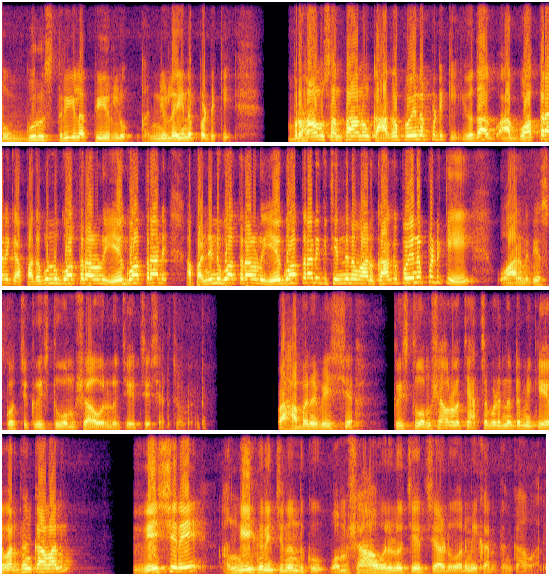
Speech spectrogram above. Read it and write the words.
ముగ్గురు స్త్రీల పేర్లు అన్యులైనప్పటికీ అబ్రహాము సంతానం కాకపోయినప్పటికీ యూదా ఆ గోత్రానికి ఆ పదకొండు గోత్రాలను ఏ గోత్రాన్ని ఆ పన్నెండు గోత్రాలలో ఏ గోత్రానికి చెందిన వారు కాకపోయినప్పటికీ వారిని తీసుకొచ్చి క్రీస్తు వంశావళిలో చేర్చేశాడు చూడండి. రహబన వేశ్య క్రీస్తు వంశావళిలో చేర్చబడిందంటే మీకు ఏమర్థం కావాలి? వేశ్యనే అంగీకరించినందుకు వంశావళిలో చేర్చాడు అని మీకు అర్థం కావాలి.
